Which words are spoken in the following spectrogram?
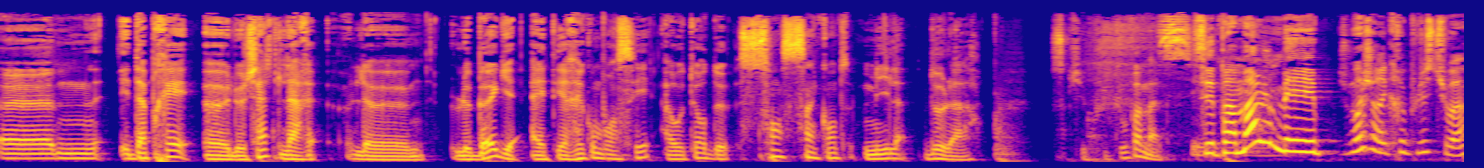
Euh, et d'après euh, le chat, la- le, le bug a été récompensé à hauteur de 150 000 dollars. Ce qui est plutôt pas mal. C'est pas mal, mais Moi, j'aurais cru plus, tu vois.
